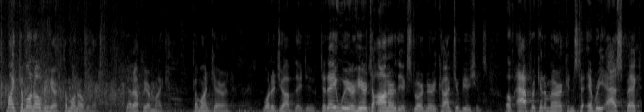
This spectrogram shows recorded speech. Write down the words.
Karen. Mike, come on over here. Come on over here. Get up here, Mike. Come on, Karen. What a job they do. Today, we are here to honor the extraordinary contributions of African Americans to every aspect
